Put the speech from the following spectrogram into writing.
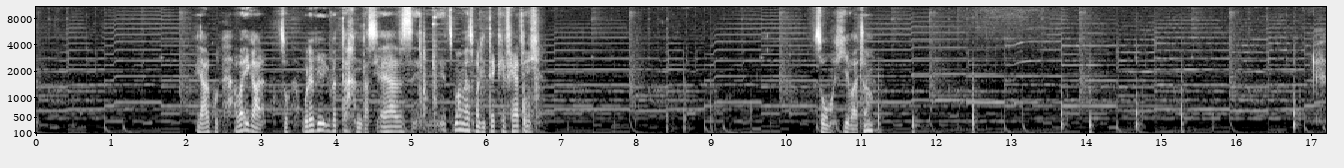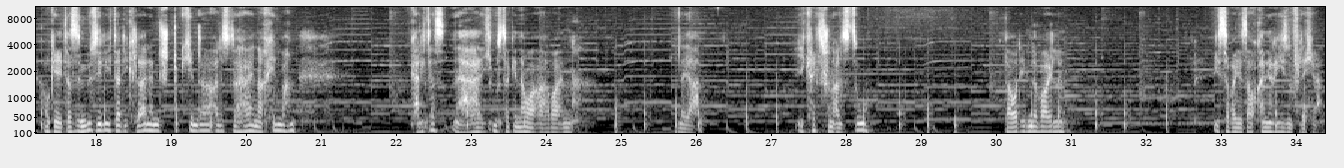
Ja, gut, aber egal. So, oder wir überdachen das. Ja, das, jetzt machen wir erstmal die Decke fertig. So, hier weiter. Okay, das ist mühselig, da die kleinen Stückchen da alles da rein nach hin machen. Kann ich das? Na, ich muss da genauer arbeiten. Naja. Ihr kriegt schon alles zu. Dauert eben eine Weile. Ist aber jetzt auch keine Riesenfläche.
